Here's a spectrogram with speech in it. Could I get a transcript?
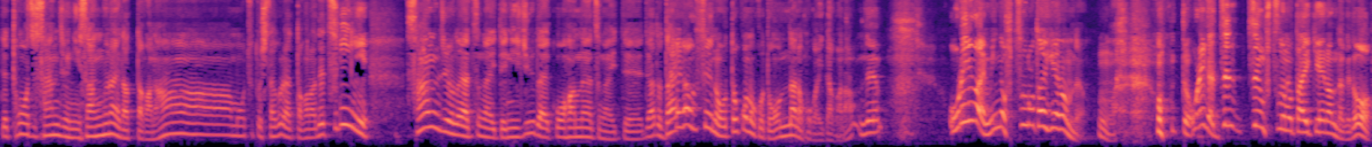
で当時323ぐらいだったかな。もうちょっと下ぐらいだったかな。で次に30のやつがいて20代後半のやつがいてであと大学生の男の子と女の子がいたかな。で俺以外みんな普通の体型なんだよ、うん、本当俺以外全然普通の体型なんだけど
